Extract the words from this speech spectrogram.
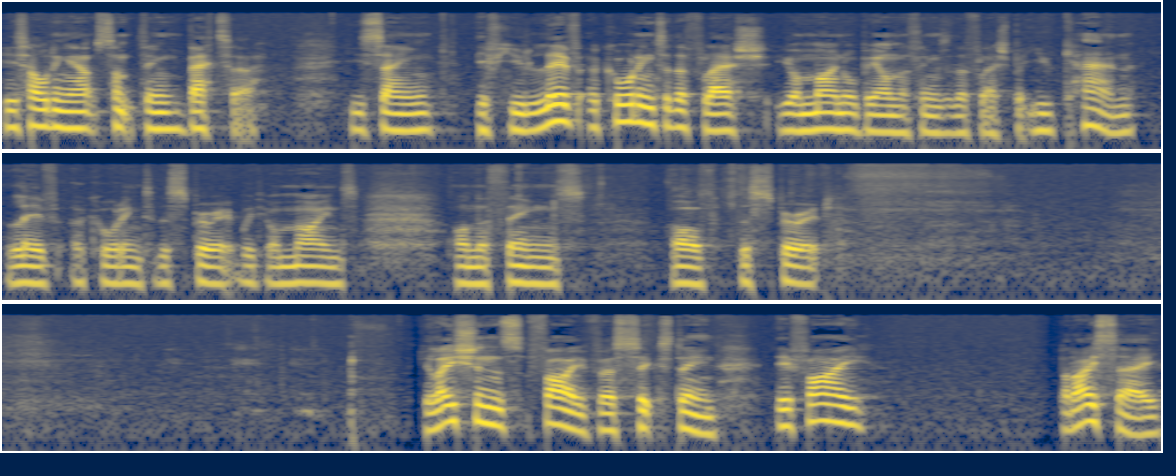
He's holding out something better. He's saying, if you live according to the flesh, your mind will be on the things of the flesh, but you can live according to the Spirit with your minds on the things of the Spirit. Galatians 5, verse 16. If I but I say,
